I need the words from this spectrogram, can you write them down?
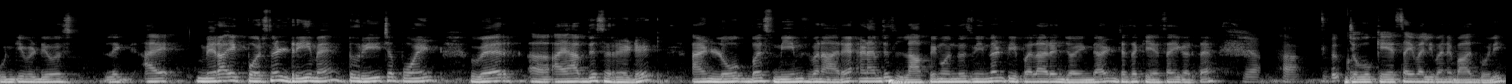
उनकी वीडियोज़ लाइक आई मेरा एक पर्सनल ड्रीम है to reach a point where I have this Reddit and लोग बस मीम्स बना रहे हैं and I am just laughing on those memes and people are enjoying that जैसा के एस आई करता है। हाँ, जो वो के एस आई वाली मैंने बात बोली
